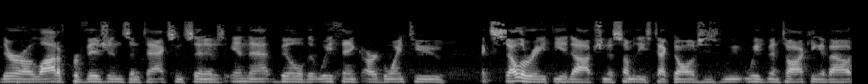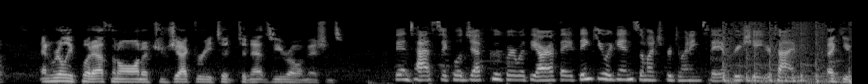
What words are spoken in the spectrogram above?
there are a lot of provisions and tax incentives in that bill that we think are going to accelerate the adoption of some of these technologies we, have been talking about and really put ethanol on a trajectory to, to net zero emissions. Fantastic. Well, Geoff Cooper with the RFA, thank you again so much for joining today. Appreciate your time. Thank you.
